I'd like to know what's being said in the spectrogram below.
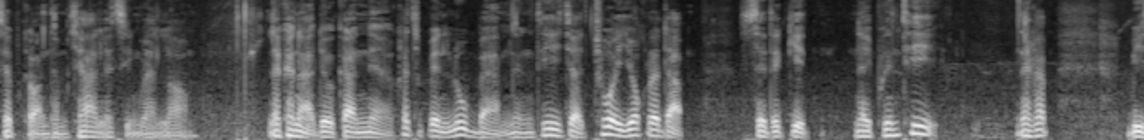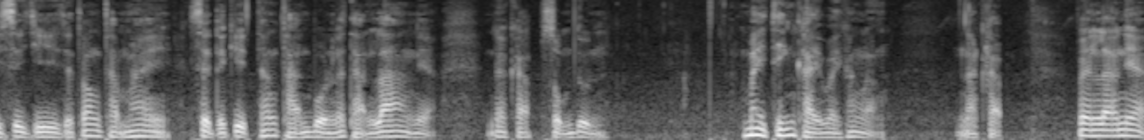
ทรัพยากรธรรมชาติและสิ่งแวดล้อม และขณะเดียวกันเนี่ยก็จะเป็นรูปแบบหนึ่งที่จะช่วยยกระดับเศรษฐกิจในพื้นที่นะครับ BCG จะต้องทำให้เศรษฐกิจทั้งฐานบนและฐานล่างเนี่ยนะครับสมดุลไม่ทิ้งใครไว้ข้างหลังนะครับ เพราะฉะนั้นแล้วเนี่ย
